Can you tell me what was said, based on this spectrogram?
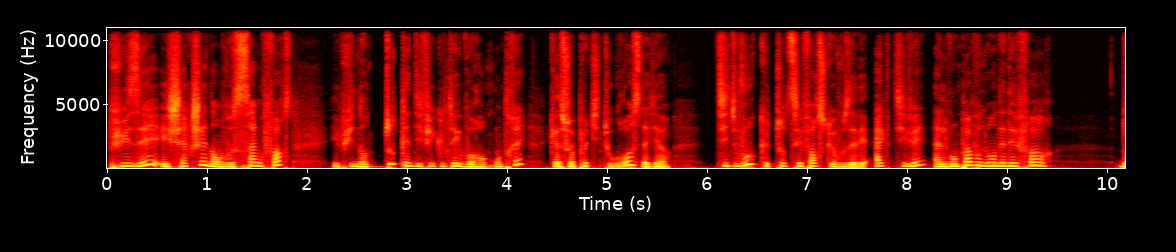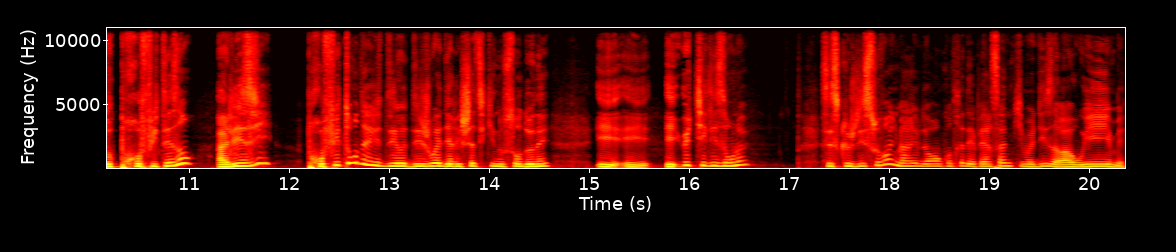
puiser et chercher dans vos cinq forces et puis dans toutes les difficultés que vous rencontrez, qu'elles soient petites ou grosses d'ailleurs, dites-vous que toutes ces forces que vous allez activer, elles vont pas vous demander d'efforts. Donc profitez-en, allez-y, profitons des, des, joies et des richesses qui nous sont données et, utilisons-le. C'est ce que je dis souvent. Il m'arrive de rencontrer des personnes qui me disent Ah oui, mais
